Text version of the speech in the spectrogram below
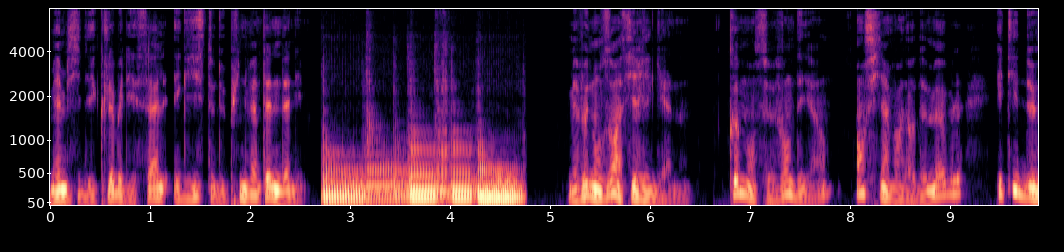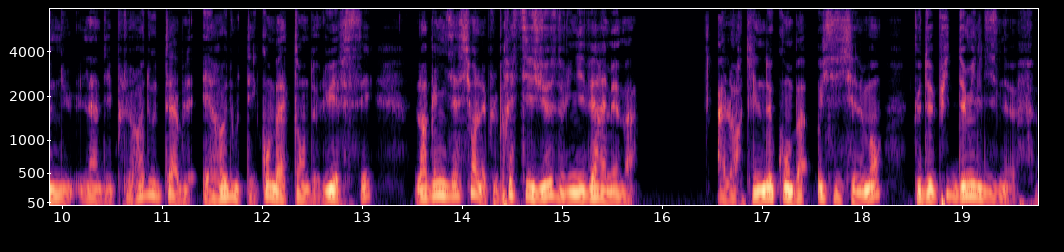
même si des clubs et des salles existent depuis une vingtaine d'années. Mais venons-en à Cyril Gann. Comment ce Vendéen, ancien vendeur de meubles, est-il devenu l'un des plus redoutables et redoutés combattants de l'UFC, l'organisation la plus prestigieuse de l'univers MMA, alors qu'il ne combat officiellement que depuis 2019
